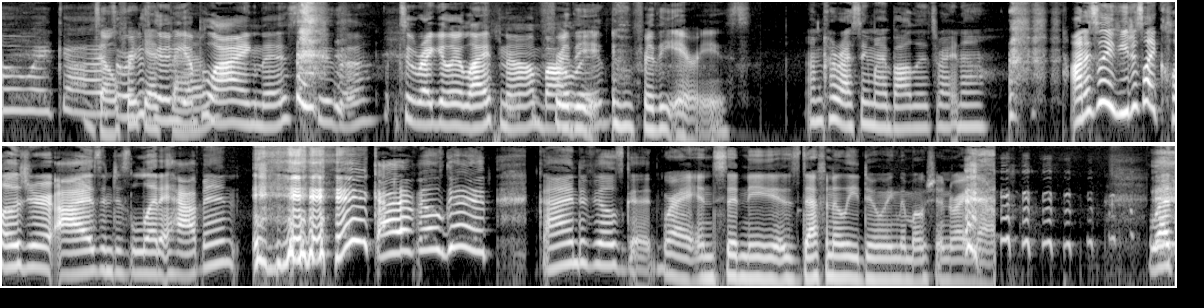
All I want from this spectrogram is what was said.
Oh my god! Don't so we're just gonna be applying this to the to regular life now. Ball for the lids. for the Aries. I'm caressing my ball lids right now. Honestly, if you just like close your eyes and just let it happen, it kind of feels good. Kind of feels good. Right, and Sydney is definitely doing the motion right now. Let's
